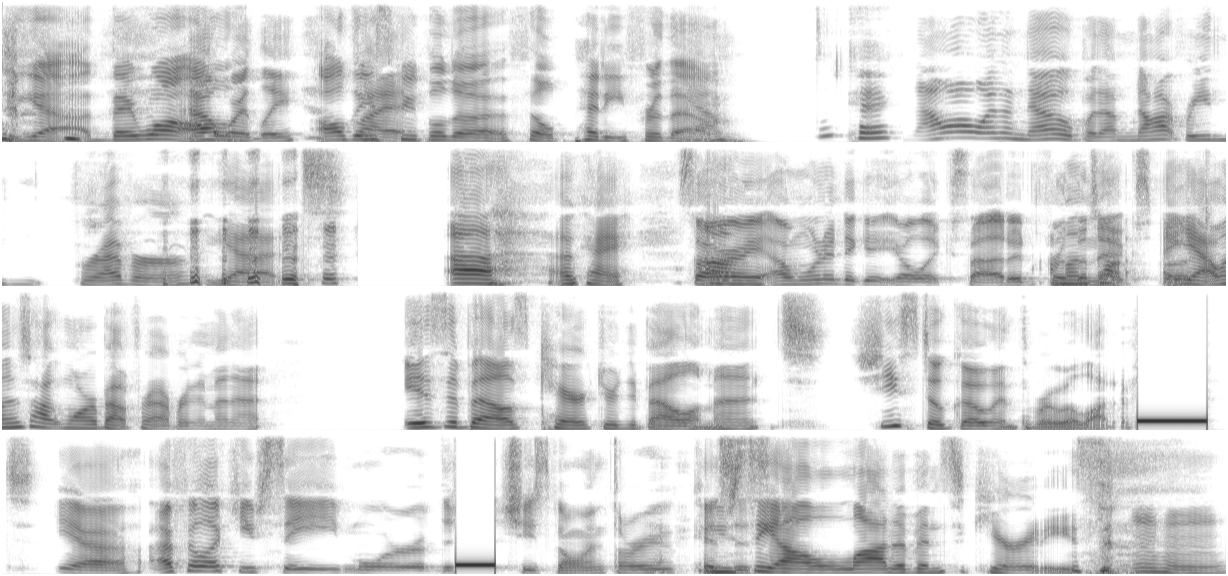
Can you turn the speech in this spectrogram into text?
it. Yeah, they want outwardly. all these but people to feel pity for them. Okay. Now I want to know, but I'm not reading forever yet. uh okay. Sorry, Um, I wanted to get y'all excited for I'm the talk, next book. Yeah, I want to talk more about forever in a minute. Isabel's character development. She's still going through a lot of. Yeah, I feel like you see more of the shit she's going through You see a lot of insecurities, hmm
